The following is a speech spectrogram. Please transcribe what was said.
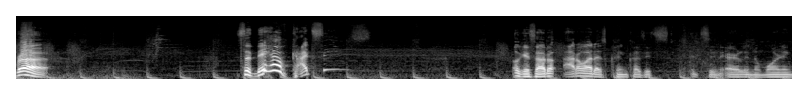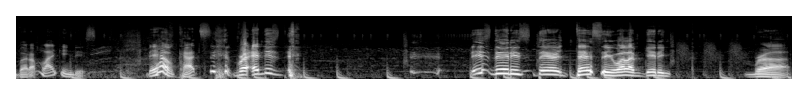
Bruh. So they have cutscenes? Okay, so I don't I don't want to scream because it's it's in early in the morning, but I'm liking this. They have cats, bruh, and this this dude is there testing while I'm getting, bruh,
